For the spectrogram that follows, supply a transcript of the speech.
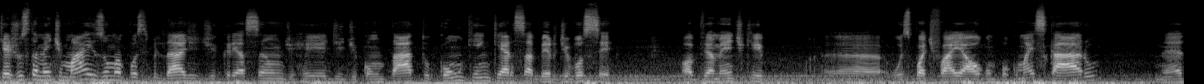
que é justamente mais uma possibilidade de criação de rede, de contato com quem quer saber de você. Obviamente que eh, o Spotify é algo um pouco mais caro, né?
